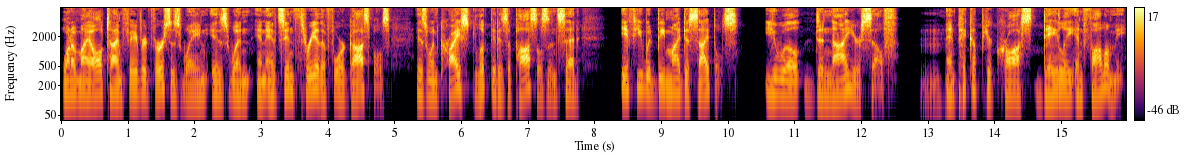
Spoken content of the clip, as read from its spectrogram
One of my all time favorite verses, Wayne, is when, and it's in three of the four Gospels, is when Christ looked at his apostles and said, If you would be my disciples, you will deny yourself mm-hmm. and pick up your cross daily and follow me.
